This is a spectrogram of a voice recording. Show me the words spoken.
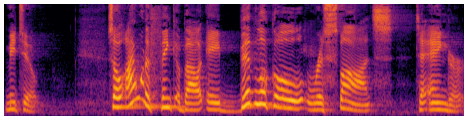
Me too. So I want to think about a biblical response to anger.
